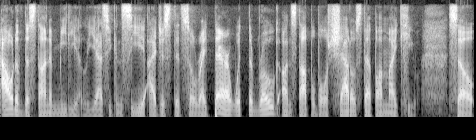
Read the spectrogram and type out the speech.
out of the stun immediately. As you can see, I just did so right there with the Rogue Unstoppable Shadow Step on my Q. So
